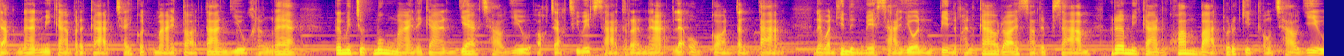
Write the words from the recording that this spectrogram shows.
จากนั้นมีการประกาศใช้กฎหมายต่อต้านยิวครั้งแรก โดยมีจุดมุ่งหมายในการแยกชาวยิวออกจากชีวิตสาธารณะและองค์กรต่างๆ ในวันที่ 1 เมษายน ปี 1933 เริ่มมีการคว่ำบาตรธุรกิจของชาวยิว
